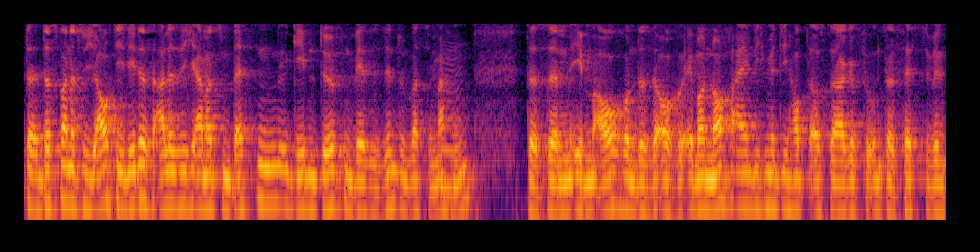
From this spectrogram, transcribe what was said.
das war natürlich auch die Idee, dass alle sich einmal zum Besten geben dürfen, wer sie sind und was sie machen. Mhm dass ähm, eben auch, und das ist auch immer noch eigentlich mit die Hauptaussage für uns als Festival,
